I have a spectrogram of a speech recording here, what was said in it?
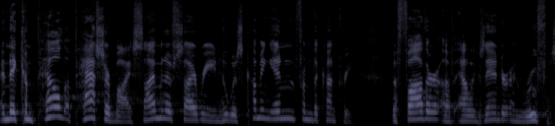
And they compelled a passerby, Simon of Cyrene, who was coming in from the country, the father of Alexander and Rufus,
